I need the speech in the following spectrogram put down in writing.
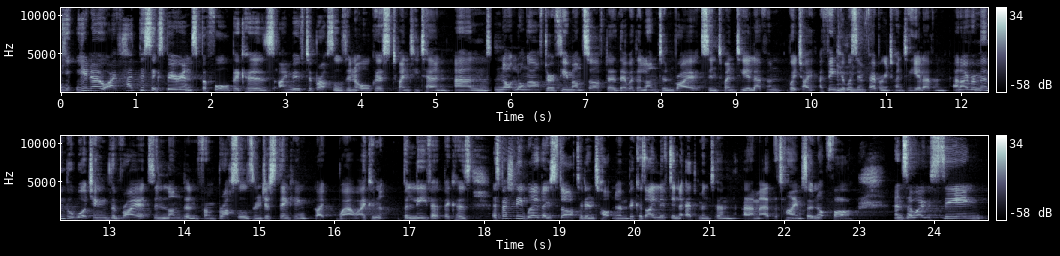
You know, I've had this experience before because I moved to Brussels in August 2010. And not long after, a few months after, there were the London riots in 2011, which I, I think mm-hmm. it was in mm-hmm. February 2011. And I remember watching the riots in London from Brussels and just thinking, like, wow, I couldn't believe it because, especially where they started in Tottenham, because I lived in Edmonton um, at the time, so not far. And so I was seeing,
